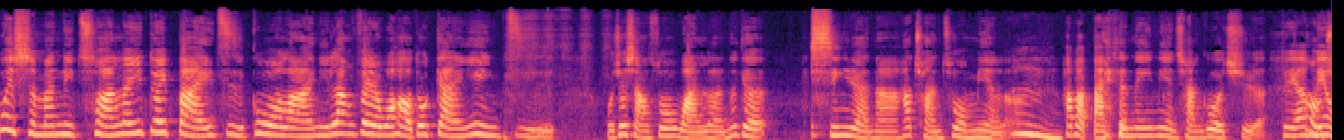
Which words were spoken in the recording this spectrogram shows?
为什么你传了一堆白纸过来？你浪费了我好多感应纸。我就想说，完了，那个新人啊，他传错面了，嗯，他把白的那一面传过去了。对，要没有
